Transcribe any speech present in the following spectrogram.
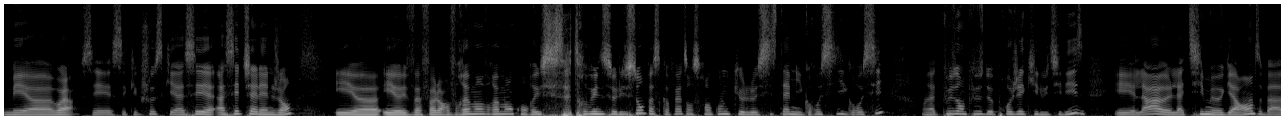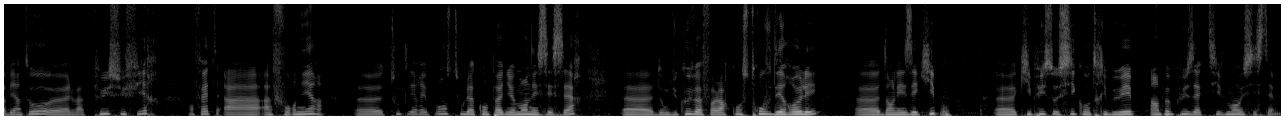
Mais euh, voilà, c'est quelque chose qui est assez, assez challengeant. Et, euh, et, il va falloir vraiment, vraiment qu'on réussisse à trouver une solution parce qu'en fait, on se rend compte que le système, il grossit, il grossit. On a de plus en plus de projets qui l'utilisent. Et là, euh, la team garante, bah, bientôt, elle va plus suffire en fait, à fournir toutes les réponses, tout l'accompagnement nécessaire. donc, du coup, il va falloir qu'on se trouve des relais dans les équipes. qui puissent aussi contribuer un peu plus activement au système.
